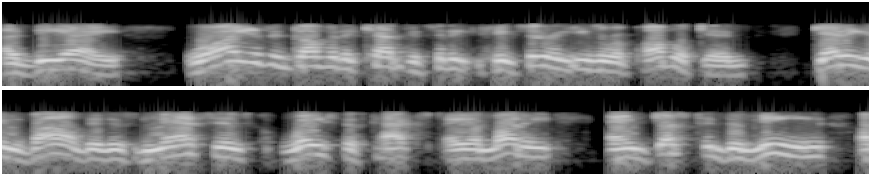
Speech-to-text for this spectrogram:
a DA, why isn't Governor Kemp, considering considering he's a Republican, getting involved in this massive waste of taxpayer money and just to demean a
